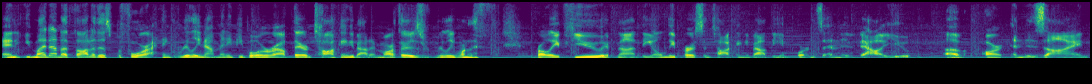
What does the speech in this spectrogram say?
And you might not have thought of this before. I think really not many people are out there talking about it. Martha is really one of the probably few, if not the only person talking about the importance and the value of art and design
